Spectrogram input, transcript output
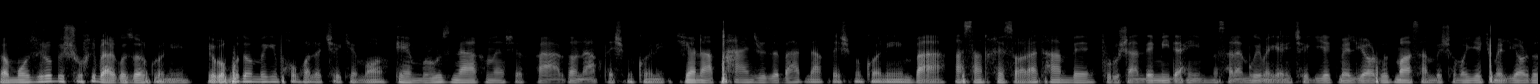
و موضوع رو به شوخی برگزار کنیم یا به خودمون بگیم خب حالا چک ما امروز نقد نشه فردا نقدش می‌کنیم. یا نه پنج روز بعد نقدش می‌کنیم و اصلا خسارت هم به فروشنده می‌دهیم. مثلا می‌گویم اگر این چک یک میلیارد بود ما اصلا به شما یک میلیارد و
